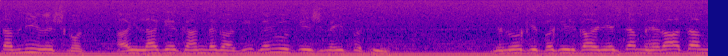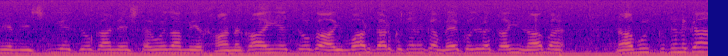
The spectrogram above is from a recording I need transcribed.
تبلیغش کت آئی لگے کاندگا کی گنو کیش میں پکیر۔ گنو کی پکیر کا نیشتا مہراتا میں میشیے تو کا نیشتا ودا میں خانقاہی تو کا آئی مار دار کتن کا میں قدرت آئی، نابا نابود کتن کا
